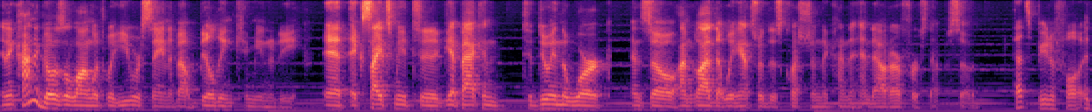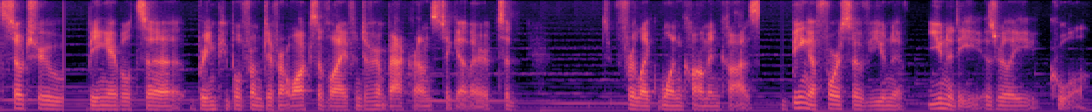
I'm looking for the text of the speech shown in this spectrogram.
And it kind of goes along with what you were saying about building community. It excites me to get back into doing the work. And so I'm glad that we answered this question to kind of end out our first episode. That's beautiful. It's so true being able to bring people from different walks of life and different backgrounds together to for like one common cause. Being a force of uni- unity is really cool.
